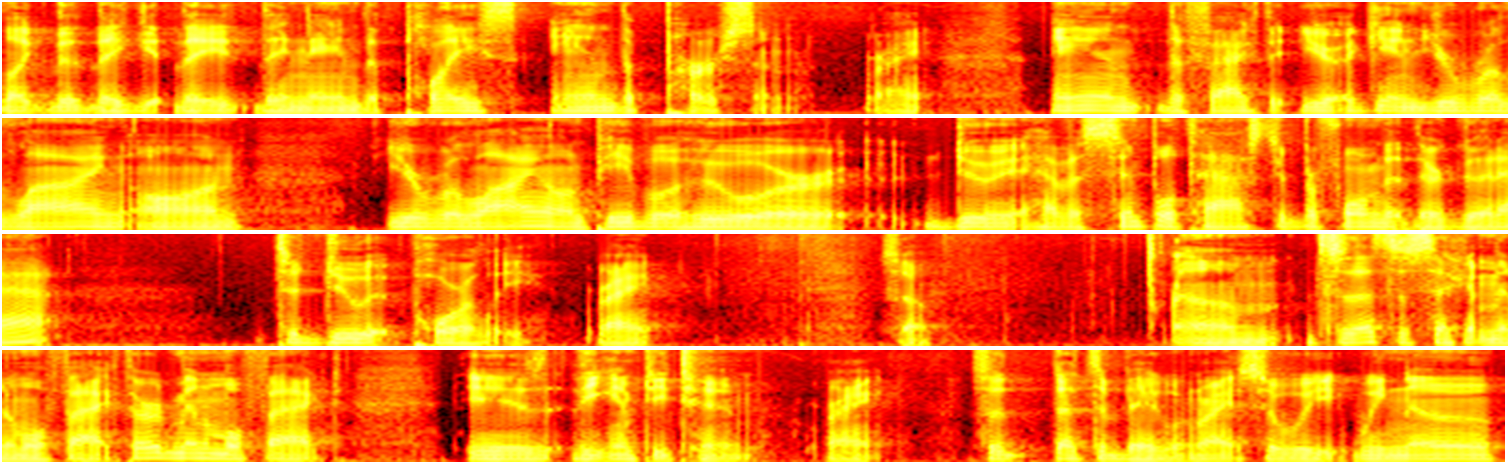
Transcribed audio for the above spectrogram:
like that they get they they name the place and the person right and the fact that you're again you're relying on you're relying on people who are doing have a simple task to perform that they're good at to do it poorly right? So um so that's the second minimal fact. Third minimal fact is the empty tomb right? So that's a big one right? So we we know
